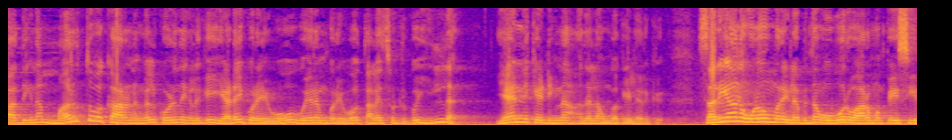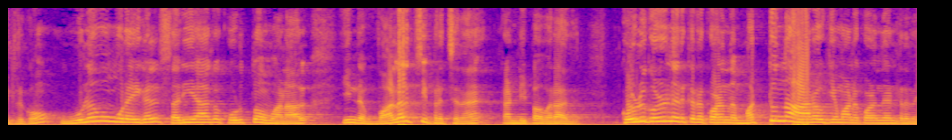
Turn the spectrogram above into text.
பார்த்தீங்கன்னா மருத்துவ காரணங்கள் குழந்தைங்களுக்கு எடை குறைவோ உயரம் குறைவோ தலை சுற்றுக்கோ இல்லை. ஏன்னு கேட்டிங்கன்னா அதெல்லாம் உங்கள் கையில் இருக்குது சரியான உணவு முறைகளை பற்றி தான் ஒவ்வொரு வாரமும் பேசிகிட்டு இருக்கோம். உணவு முறைகள் சரியாக கொடுத்தோமானால் இந்த வளர்ச்சி பிரச்சனை கண்டிப்பாக வராது. கொழு கொழுன்னு இருக்கிற குழந்தை மட்டும்தான் ஆரோக்கியமான குழந்தைன்றத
